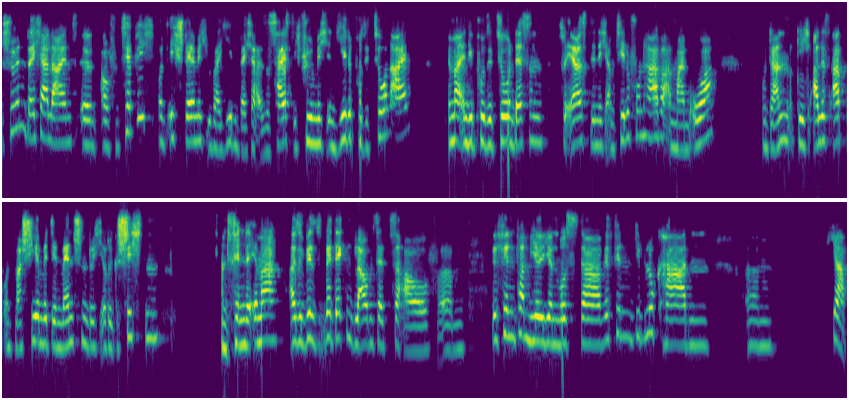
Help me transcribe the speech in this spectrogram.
schönen Becherleins äh, auf den Teppich und ich stelle mich über jeden Becher. Also das heißt, ich fühle mich in jede Position ein, immer in die Position dessen zuerst, den ich am Telefon habe, an meinem Ohr. Und dann gehe ich alles ab und marschiere mit den Menschen durch ihre Geschichten und finde immer, also wir, wir decken Glaubenssätze auf, ähm, wir finden Familienmuster, wir finden die Blockaden. Ähm, ja,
